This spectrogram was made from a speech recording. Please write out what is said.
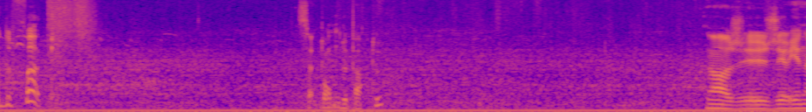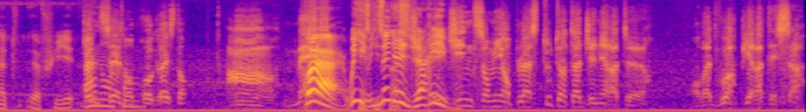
What the fuck? Ça tombe de partout. Non, j'ai j'ai rien à, tout- à fouiller. Ah non, attends. on progresse dans... Ah, merde Quoi? Oui, Qu'est-ce une minute, j'arrive. Les jeans ont mis en place tout un tas de générateurs. On va devoir pirater ça.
